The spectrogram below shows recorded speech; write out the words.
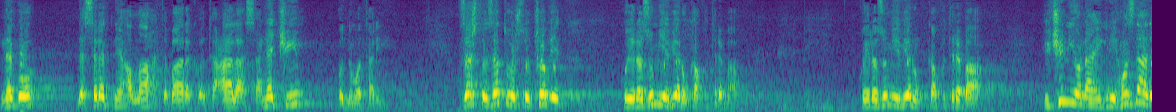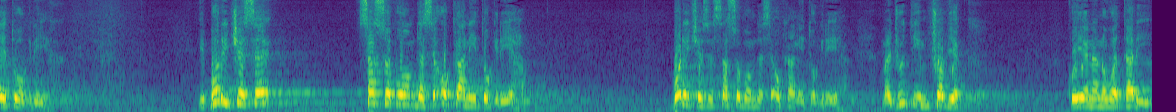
Nego da sretne Allaha tabarak wa ta'ala sa nečim od novotarije. Zašto? Zato što čovjek koji razumije vjeru kako treba, koji razumije vjeru kako treba i čini onaj grijeh, on zna da je to grijeh. I borit će se sa sobom da se okani to grijeha. Borit će se sa sobom da se okani to grijeha. Međutim, čovjek koji je na novotariji,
